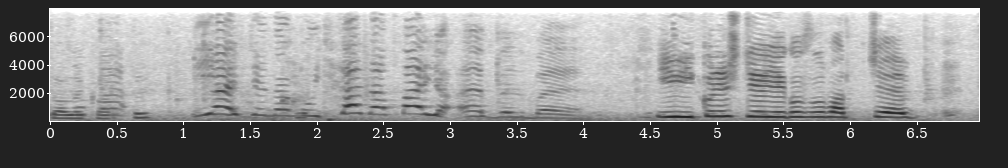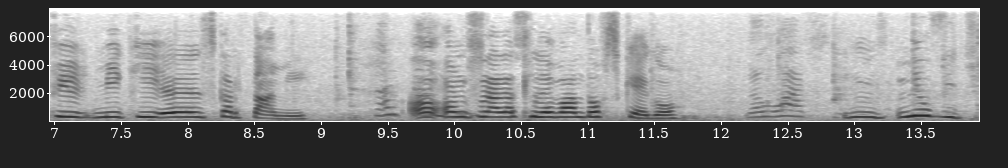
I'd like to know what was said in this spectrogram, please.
Tale słucha- Karty. Wbijajcie na mój kanał Maja Evelbe. I koniecznie jego zobaczcie filmiki e, z kartami. O, on znalazł Lewandowskiego. No właśnie. Nie, nie, uwierzycie,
